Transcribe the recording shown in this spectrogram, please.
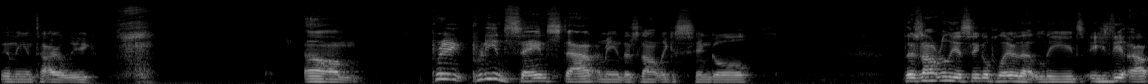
in the entire league. Um, pretty pretty insane stat. I mean, there's not like a single. There's not really a single player that leads. He's the uh,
